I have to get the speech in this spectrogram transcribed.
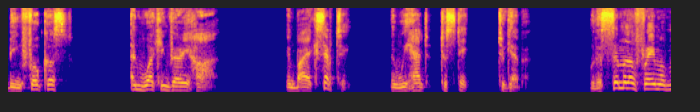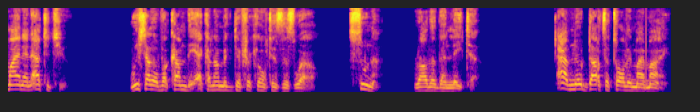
being focused, and working very hard, and by accepting that we had to stick together. With a similar frame of mind and attitude, we shall overcome the economic difficulties as well, sooner rather than later. I have no doubts at all in my mind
